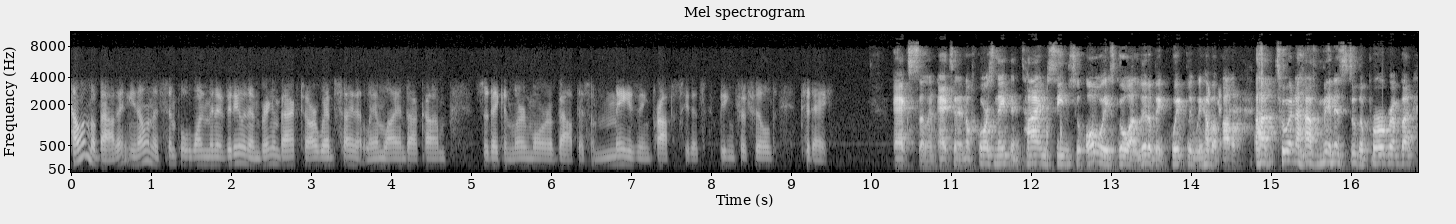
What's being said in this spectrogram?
tell them about it, you know, in a simple one-minute video, and then bring them back to our website at lamblion.com so they can learn more about this amazing prophecy that's being fulfilled today. Excellent, excellent. Of course, Nathan, time seems to always go a little bit quickly. We have about uh, two and a half minutes to the program, but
